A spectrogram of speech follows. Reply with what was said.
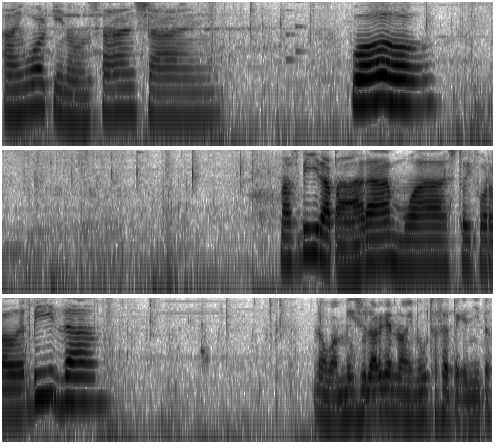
I'm walking on sunshine. Wow. Más vida para moi. Estoy forrado de vida. No, One You Larger no. A mí me gusta ser pequeñito.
